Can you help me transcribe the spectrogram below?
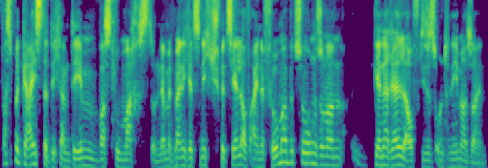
was begeistert dich an dem, was du machst? Und damit meine ich jetzt nicht speziell auf eine Firma bezogen, sondern generell auf dieses Unternehmersein.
